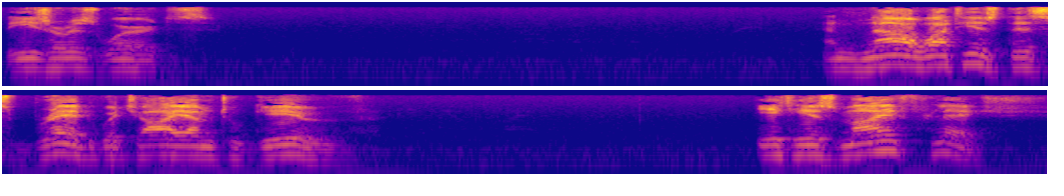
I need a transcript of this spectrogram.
These are his words. And now what is this bread which I am to give? It is my flesh,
